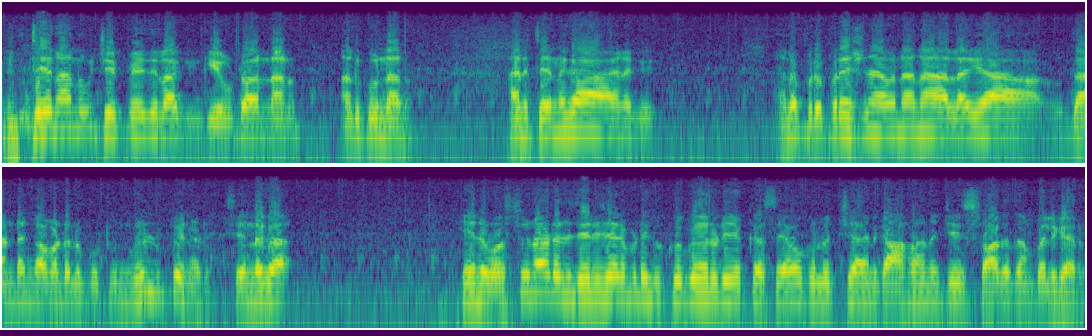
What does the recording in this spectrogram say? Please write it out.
ఇంతేనా నువ్వు చెప్పేది నాకు ఇంకేమిటో అన్నాను అనుకున్నాను. అని తినగా ఆయనకి ఆయన ప్రిపరేషన్ ఏమన్నా అలాగే ఆ దండం పుట్టుకుని వెళ్ళిపోయినాడు. చిన్నగా ఈయన వస్తున్నాడని తెలిసేటప్పటికి కుబేరుడి యొక్క సేవకులు వచ్చి ఆయనకు ఆహ్వానం చేసి స్వాగతం పలికారు.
